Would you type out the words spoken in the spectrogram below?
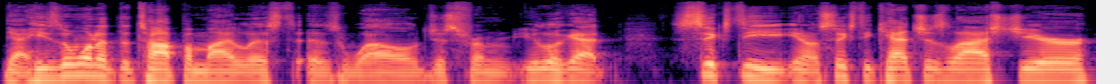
Yeah, he's the one at the top of my list as well. Just from you look at sixty, you know, sixty catches last year.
